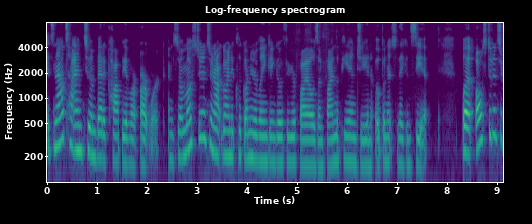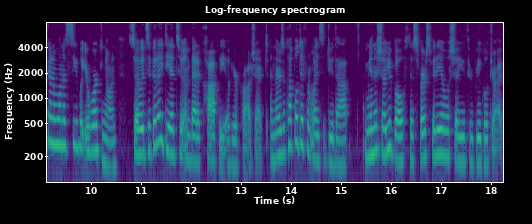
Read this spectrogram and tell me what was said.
It's now time to embed a copy of our artwork. And so most students are not going to click on your link and go through your files and find the PNG and open it so they can see it. But all students are going to want to see what you're working on. So it's a good idea to embed a copy of your project. And there's a couple different ways to do that. I'm going to show you both. This first video will show you through Google Drive.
